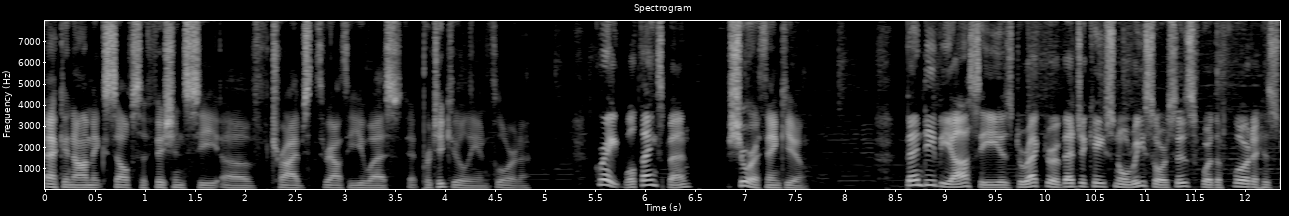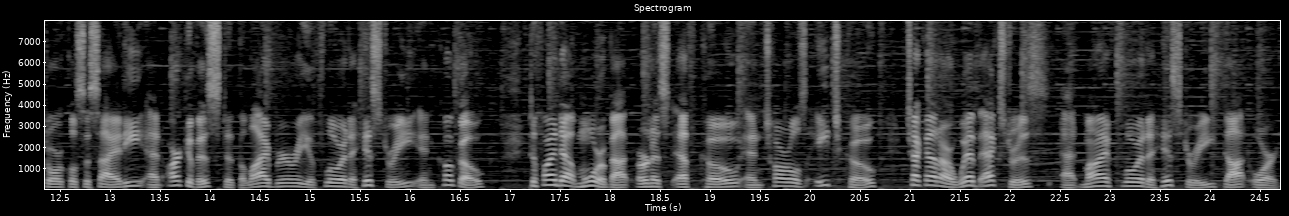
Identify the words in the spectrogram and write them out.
economic self sufficiency of tribes throughout the U.S., uh, particularly in Florida. Great. Well, thanks, Ben. Sure. Thank you. Ben DiBiase is Director of Educational Resources for the Florida Historical Society and archivist at the Library of Florida History in Cocoa. To find out more about Ernest F. Coe and Charles H. Coe, check out our web extras at myfloridahistory.org.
